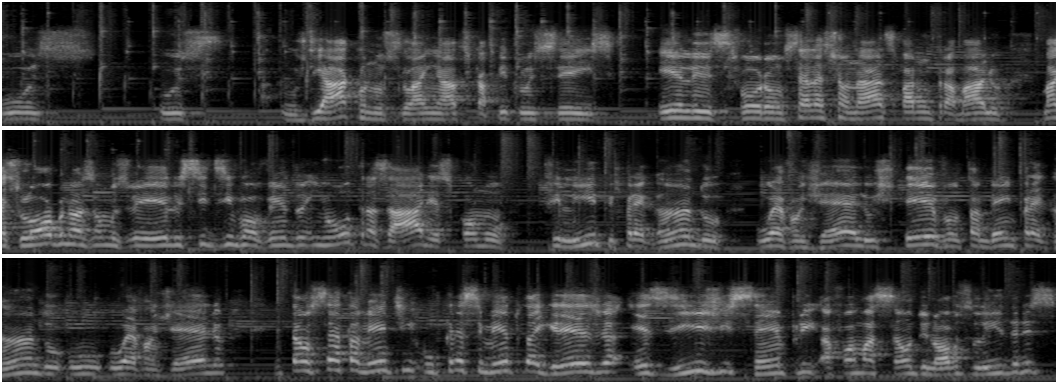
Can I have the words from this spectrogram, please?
os, os, os diáconos, lá em Atos capítulo 6, eles foram selecionados para um trabalho, mas logo nós vamos ver eles se desenvolvendo em outras áreas, como Filipe pregando o Evangelho, Estevão também pregando o, o Evangelho. Então, certamente, o crescimento da igreja exige sempre a formação de novos líderes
